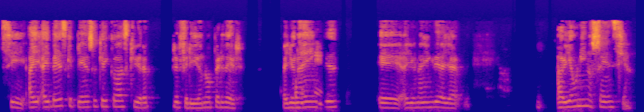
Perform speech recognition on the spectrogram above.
Sí, hay, hay veces que pienso que hay cosas que hubiera preferido no perder. Hay una Ingrid, eh, hay una Ingrid allá. Había una inocencia,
